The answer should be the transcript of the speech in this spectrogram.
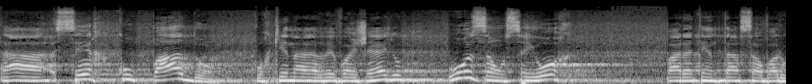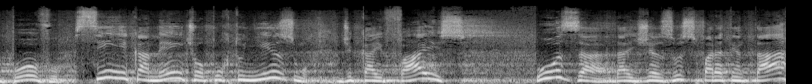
a ser culpado porque no Evangelho usam o Senhor para tentar salvar o povo, cinicamente o oportunismo de Caifás usa Jesus para tentar,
